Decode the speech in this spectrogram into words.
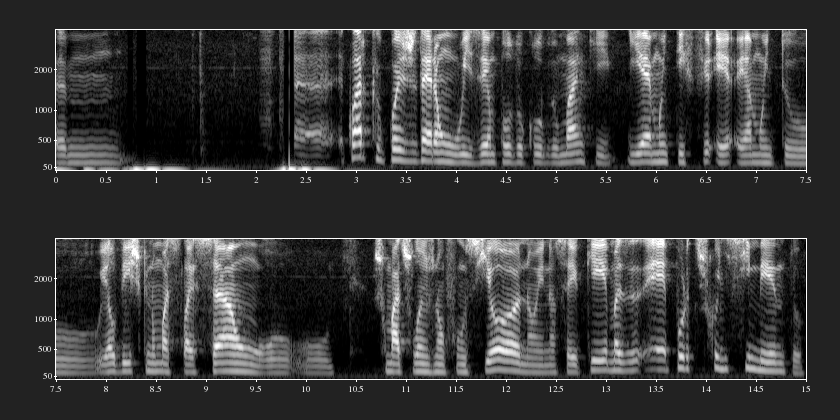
Hum, é claro que depois deram o exemplo do clube do Monkey e é muito, é, é muito ele diz que numa seleção o, o os remates longe não funcionam e não sei o quê, mas é por desconhecimento.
